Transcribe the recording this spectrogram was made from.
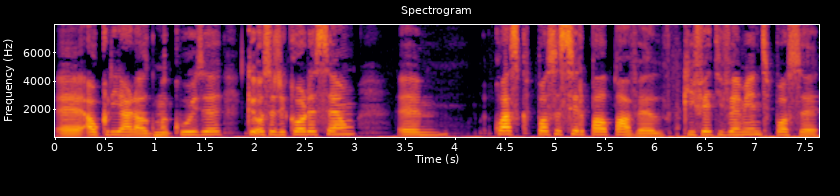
eh, ao criar alguma coisa, que, ou seja, que a oração ehm, quase que possa ser palpável, que efetivamente possa,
